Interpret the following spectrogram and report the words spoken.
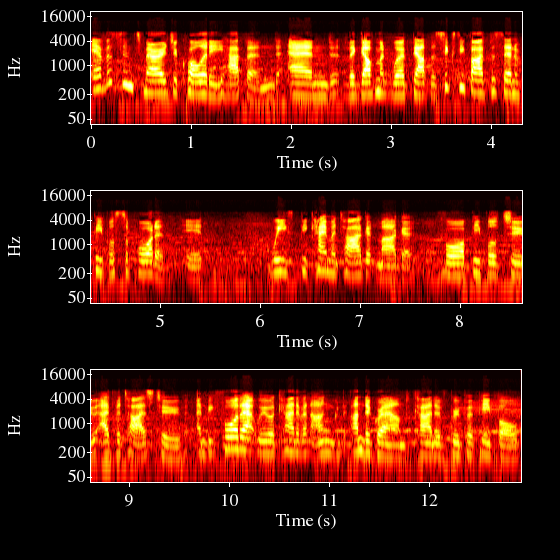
Ever since marriage equality happened and the government worked out that 65% of people supported it, we became a target market for people to advertise to. And before that, we were kind of an un- underground kind of group of people.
